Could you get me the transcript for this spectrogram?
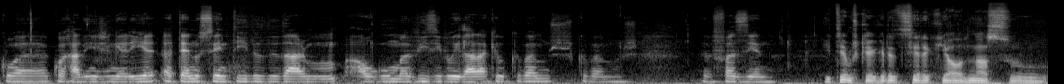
com, a, com a Rádio Engenharia, até no sentido de dar alguma visibilidade àquilo que vamos, que vamos eh, fazendo. E temos que agradecer aqui ao nosso,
